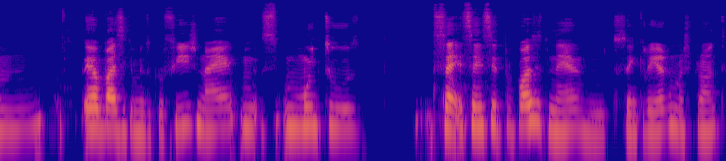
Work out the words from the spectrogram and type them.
Um, é basicamente o que eu fiz, não é? Muito sem, sem ser de propósito, né? Sem querer, mas pronto.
